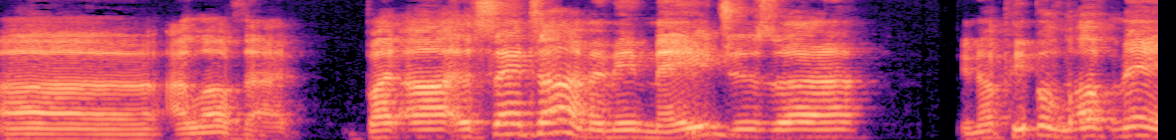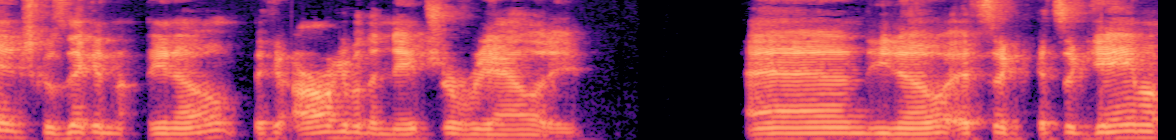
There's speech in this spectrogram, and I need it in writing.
Uh, I love that. But uh, at the same time, I mean, Mage is, uh, you know, people love Mage because they can, you know, they can argue about the nature of reality, and you know, it's a it's a game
